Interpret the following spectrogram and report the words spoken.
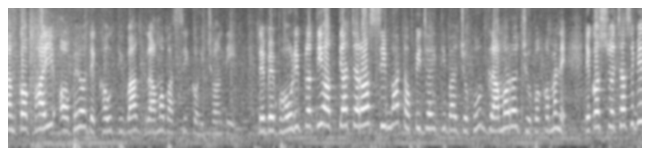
ତାଙ୍କ ଭାଇ ଅଭୟ ଦେଖାଉଥିବା ଗ୍ରାମବାସୀ କହିଛନ୍ତି। ତେବେ ଭଉଣୀ ପ୍ରତି ଅତ୍ୟାଚାର ସୀମା ଟପି ଯାଇଥିବା ଯୋଗୁଁ ଗ୍ରାମର ଯୁବକମାନେ ଏକ ସ୍ୱେଚ୍ଛାସେବୀ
